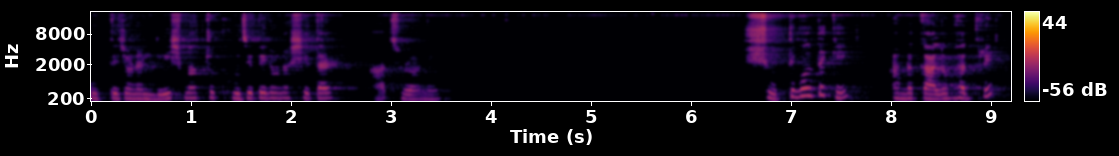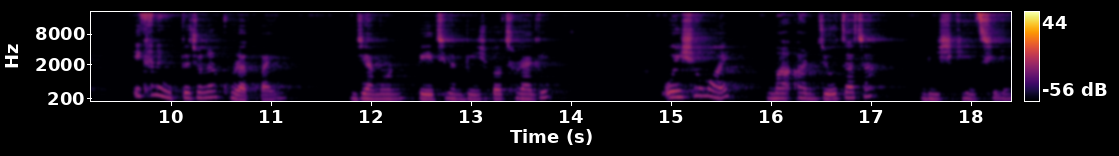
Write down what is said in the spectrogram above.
উত্তেজনার লেশ মাত্র খুঁজে পেল না সে তার আচরণে। সত্যি বলতে কি, আমরা কালো ভাদ্রে এখানে উত্তেজনার খোরাক পাই। যেমন পেয়েছিলাম বিশ বছর আগে। ওই সময় মা আর জো চাচা বিষ খেয়েছিল।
